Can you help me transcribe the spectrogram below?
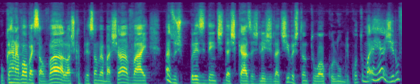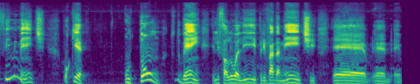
O carnaval vai salvá-lo, acho que a pressão vai baixar, vai. Mas os presidentes das casas legislativas, tanto o Alcolumbre quanto o Maia, reagiram firmemente. Por quê? O tom, tudo bem, ele falou ali privadamente, é, é, é,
